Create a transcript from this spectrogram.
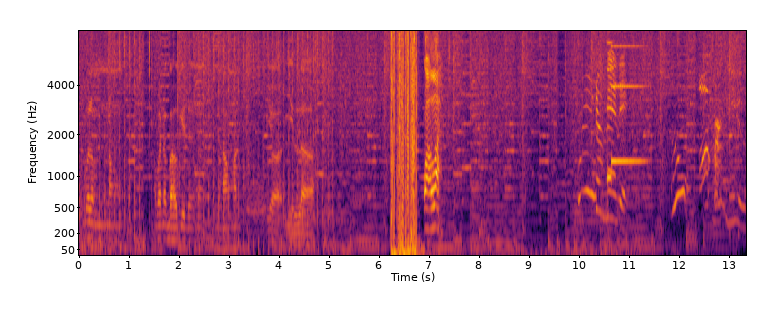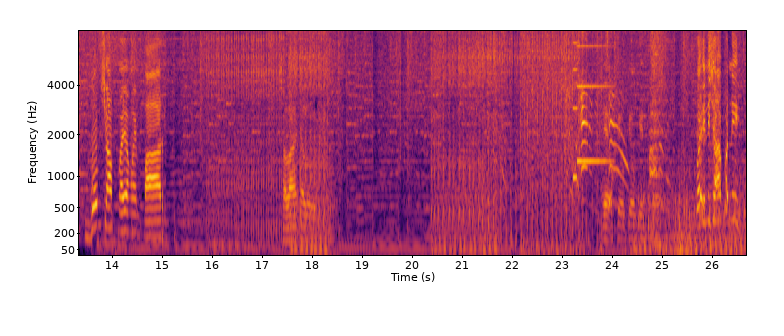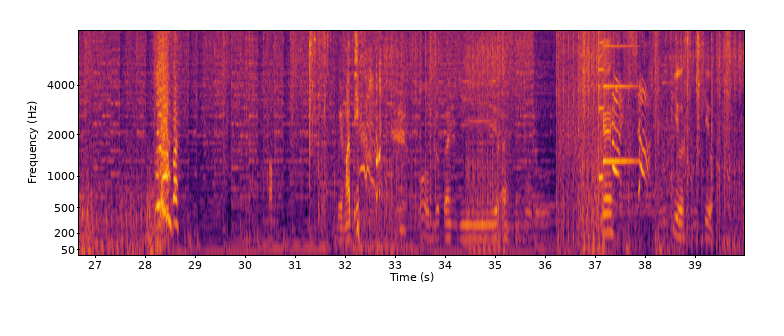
Coba lah menang. Apa bahagia dengan kemenangan cok ya iyalah Walah Wait a minute. Who are you? bom siapa yang lempar? Salahnya lo. Eh oke oke oke. Wah ini siapa nih? Apa Fuck. gue mati. Goblok anjir. Anjing oke! 10 kill. 10 kill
